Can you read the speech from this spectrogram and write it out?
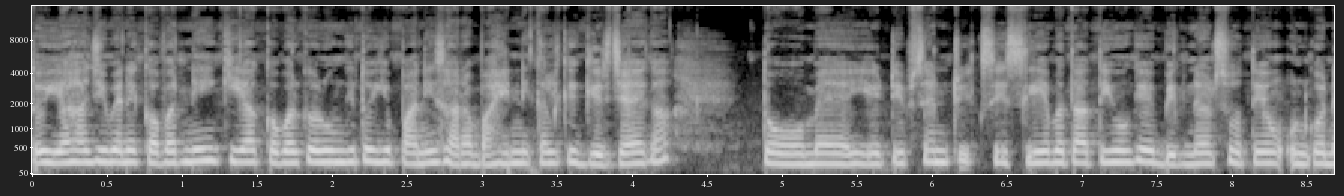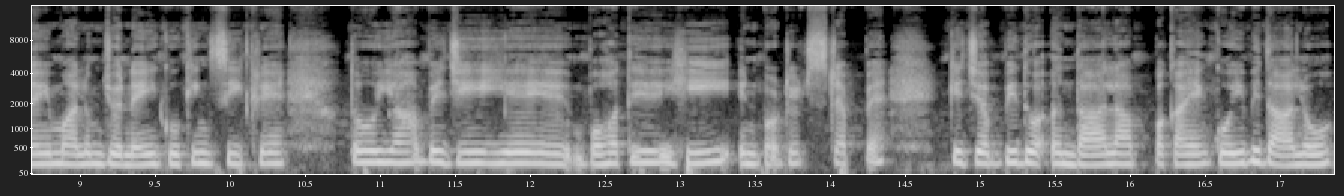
तो यहाँ जी मैंने कवर नहीं किया कवर करूँगी तो ये पानी सारा बाहर निकल के गिर जाएगा। तो मैं ये टिप्स एंड ट्रिक्स इसलिए बताती हूँ कि बिगनर्स होते हैं, उनको नहीं मालूम जो नई कुकिंग सीख रहे हैं। तो यहाँ पे जी, ये बहुत ही इम्पोर्टेंट स्टेप है कि जब भी दाल आप पकाएँ, कोई भी दाल हो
